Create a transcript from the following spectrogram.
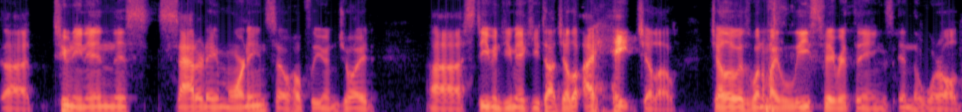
uh, tuning in this Saturday morning. So hopefully you enjoyed. Uh, Steven, do you make Utah Jello? I hate Jello. Jello is one of my least favorite things in the world.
